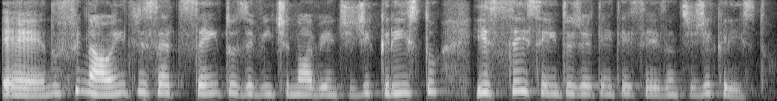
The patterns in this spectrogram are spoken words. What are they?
é, no final entre 729 a.C. e 686 a.C.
